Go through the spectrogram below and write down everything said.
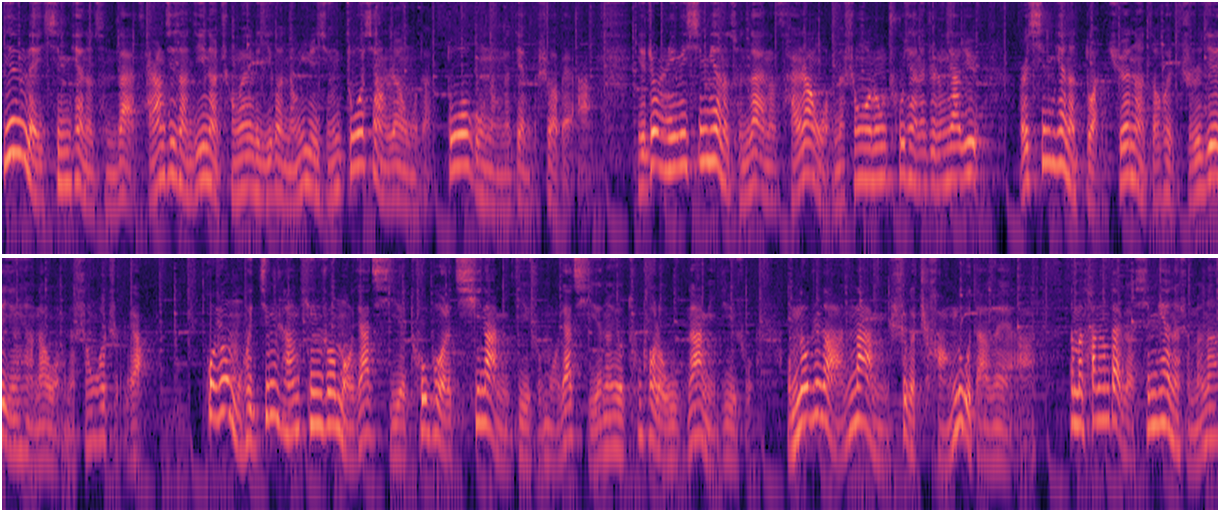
因为芯片的存在，才让计算机呢成为了一个能运行多项任务的多功能的电子设备啊。也正是因为芯片的存在呢，才让我们的生活中出现了智能家居。而芯片的短缺呢，则会直接影响到我们的生活质量。或许我们会经常听说某家企业突破了七纳米技术，某家企业呢又突破了五纳米技术。我们都知道啊，纳米是个长度单位啊。那么它能代表芯片的什么呢？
